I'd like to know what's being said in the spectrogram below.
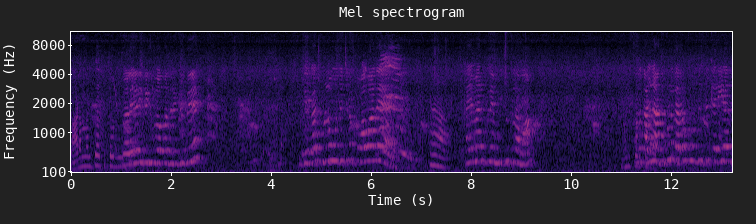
படம் மட்டும் எடுத்து சொல்லுது விளையாடிட்டு இருக்குது பாப்பா அந்த ரெண்டுமே இது எங்காச்சும் உள்ள ஊத்துச்சுன்னா போவாதே. பயமா இருக்குமே முடிச்சுக்கலாமா அந்த கல் அதுக்குள்ள விரவு வந்துட்டு தெரியாது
